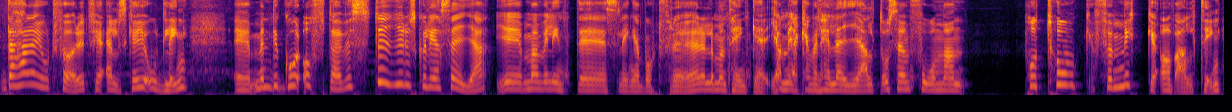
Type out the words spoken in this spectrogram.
det här har jag gjort förut, för jag älskar ju odling. Eh, men det går ofta över styr skulle jag säga. Eh, man vill inte slänga bort fröer eller man tänker, ja men jag kan väl hälla i allt och sen får man på tok för mycket av allting.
